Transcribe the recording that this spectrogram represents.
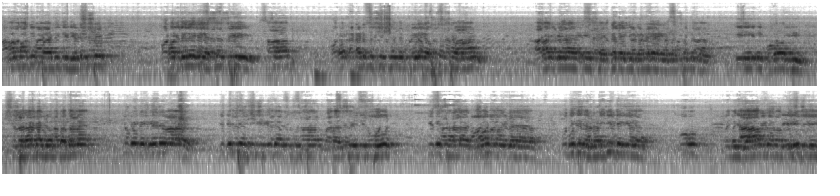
ਆਮ ਆਦਮੀ ਪਾਰਟੀ ਦੀ ਲੀਡਰਸ਼ਿਪ ਔਰ ਜ਼ਿਲ੍ਹੇ ਦੇ ਐਸਐਸਪੀ ਸਾਹਿਬ ਔਰ ਐਡਮਿਨਿਸਟ੍ਰੇਸ਼ਨ ਦੇ ਪੂਰੇ ਅਫਸਰ ਸਾਹਿਬਾਨ ਅੱਜ ਜਿਹੜਾ ਇਹ ਸਾਈਕਲ ਰੈਲੀ ਕੱਢ ਰਹੇ ਮੈਂ ਸਮਝਦਾ ਕਿ ਇਹ ਇੱਕ ਬਹੁਤ ਹੀ ਸ਼ਲਾਘਾਯੋਗ ਕਦਮ ਹੈ ਕਿਉਂਕਿ ਇਹਦੇ ਨਾਲ ਜਿੱਥੇ ਅਸ਼ੀਰ ਦੇ ਅਨੁਸਾਰ ਪੈਸੇ ਦੀ ਸੋਚ ਕਿ ਸਾਡਾ ਨੌਜਵਾਨ ਜਿਹੜਾ ਆ ਉਹਦੀ ਐਨਰਜੀ ਜਿਹੜੀ ਆ ਉਹ ਪੰਜਾਬ ਦੇ ਔਰ ਦੇਸ਼ ਦੇ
